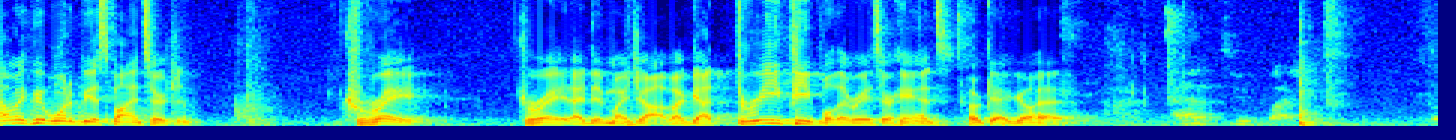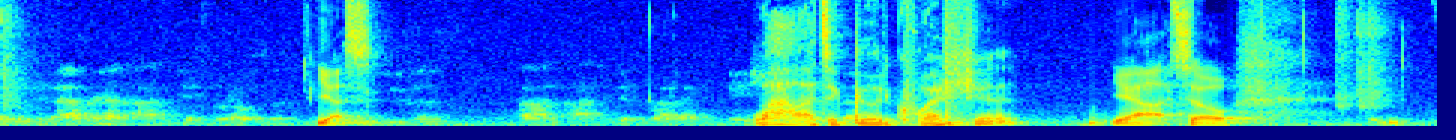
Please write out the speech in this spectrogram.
How many people want to be a spine surgeon? Great. Great. I did my job. I've got three people that raise their hands. Okay, go ahead. I have two questions. So the cadaver had osteoporosis. Yes. Do you use this on osteoporotic patients? Wow, that's a good question. Yeah, so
